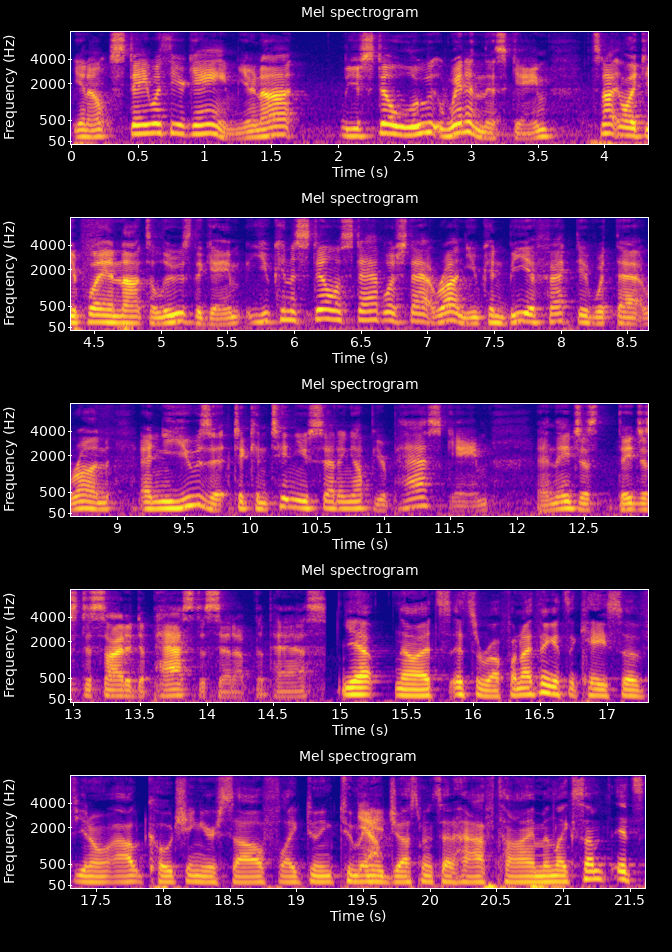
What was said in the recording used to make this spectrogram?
You know, stay with your game. You're not, you're still lo- winning this game. It's not like you're playing not to lose the game. You can still establish that run. You can be effective with that run and use it to continue setting up your pass game. And they just they just decided to pass to set up the pass. Yep. No, it's it's a rough one. I think it's a case of you know out coaching yourself, like doing too many Yeah. adjustments at halftime, and like some it's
